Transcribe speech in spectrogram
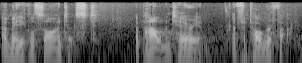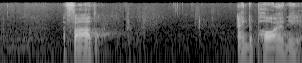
a medical scientist, a parliamentarian, a photographer, a father and a pioneer.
